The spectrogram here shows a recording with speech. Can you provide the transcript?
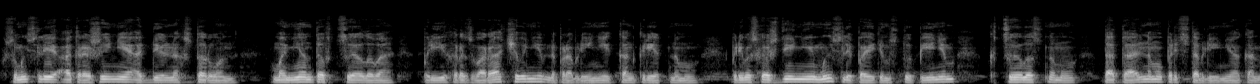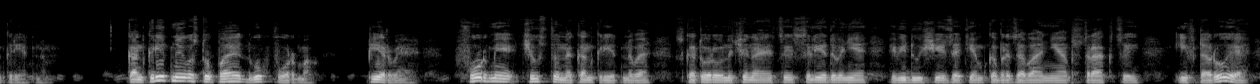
в смысле отражения отдельных сторон, моментов целого, при их разворачивании в направлении к конкретному, при восхождении мысли по этим ступеням к целостному, тотальному представлению о конкретном. Конкретное выступает в двух формах. Первое в форме чувственно-конкретного, с которого начинается исследование, ведущее затем к образованию абстракций, и второе –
